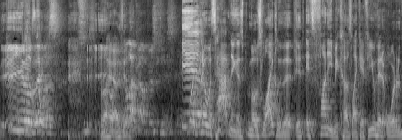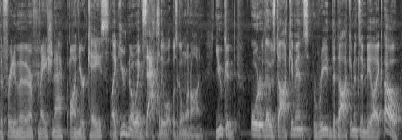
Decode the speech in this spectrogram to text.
You know what I'm saying? Right. I was- Helicopters. Well, you know what's happening is most likely that it, it's funny because like if you had ordered the Freedom of Information Act on your case, like you'd know exactly what was going on. You could order those documents, read the documents, and be like, oh.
